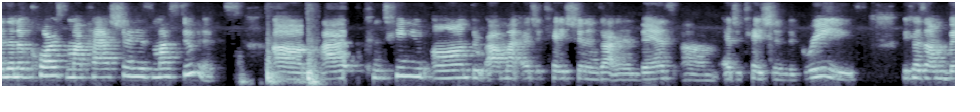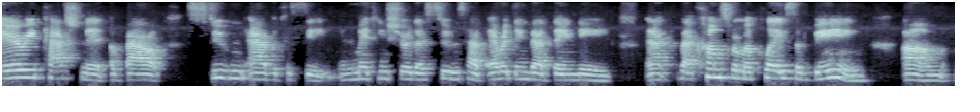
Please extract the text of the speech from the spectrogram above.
And then, of course, my passion is my students. Um, I've continued on throughout my education and got an advanced um, education degrees because I'm very passionate about student advocacy and making sure that students have everything that they need. And I, that comes from a place of being um,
